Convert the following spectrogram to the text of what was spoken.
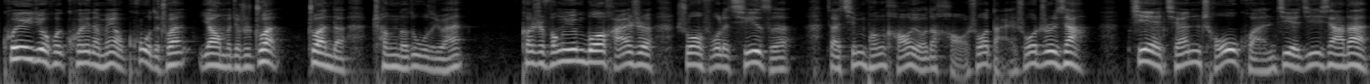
亏就会亏的没有裤子穿；要么就是赚，赚的撑得肚子圆。可是冯云波还是说服了妻子，在亲朋好友的好说歹说之下，借钱筹款，借鸡下蛋，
